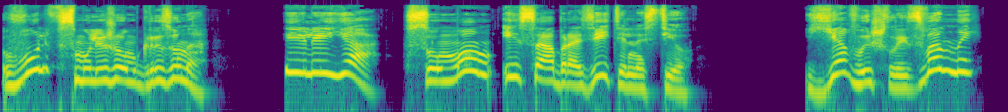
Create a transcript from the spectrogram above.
Вульф с муляжом грызуна? Или я с умом и сообразительностью? Я вышла из ванной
